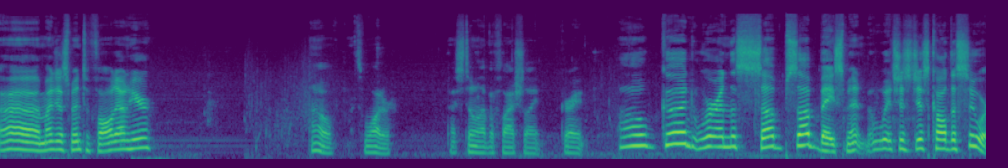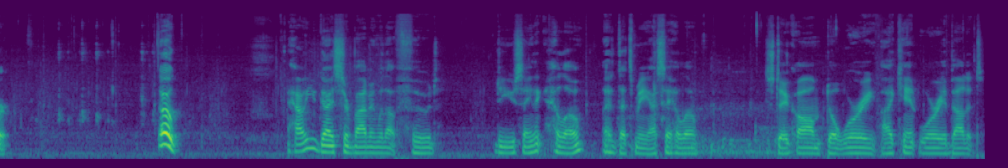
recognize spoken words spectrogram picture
Uh, am I just meant to fall down here? Oh, it's water. I still don't have a flashlight. Great. Oh, good. We're in the sub-sub basement, which is just called the sewer. Oh! How are you guys surviving without food? Do you say anything? Hello? Uh, that's me. I say hello. Stay calm. Don't worry. I can't worry about it.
